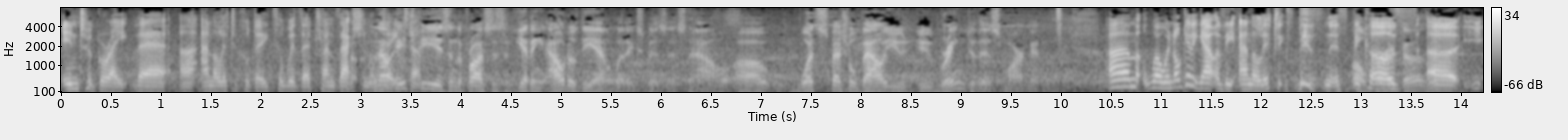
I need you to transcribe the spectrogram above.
integrate their uh, analytical data with their transactional now, data. Now, HP is in the process of getting out of the analytics business now. Uh, what special value do you bring to this market? Um, well, we're not getting out of the analytics business because uh, y-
